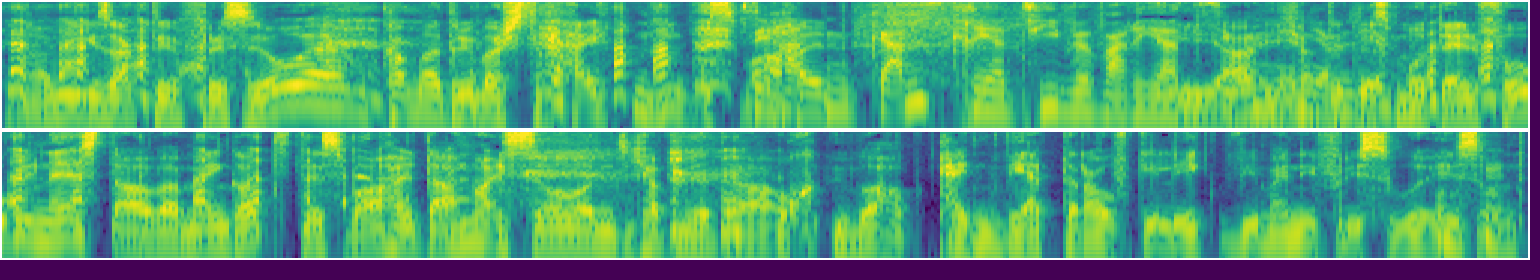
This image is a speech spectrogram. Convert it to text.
Ja, wie gesagt, die Frisur kann man drüber streiten. Das Sie war hatten halt, ganz kreative Variationen. Ja, ich hatte das Leben. Modell Vogelnest, aber mein Gott, das war halt damals so und ich habe mir da auch überhaupt keinen Wert darauf gelegt, wie meine Frisur ist. Mhm. Und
